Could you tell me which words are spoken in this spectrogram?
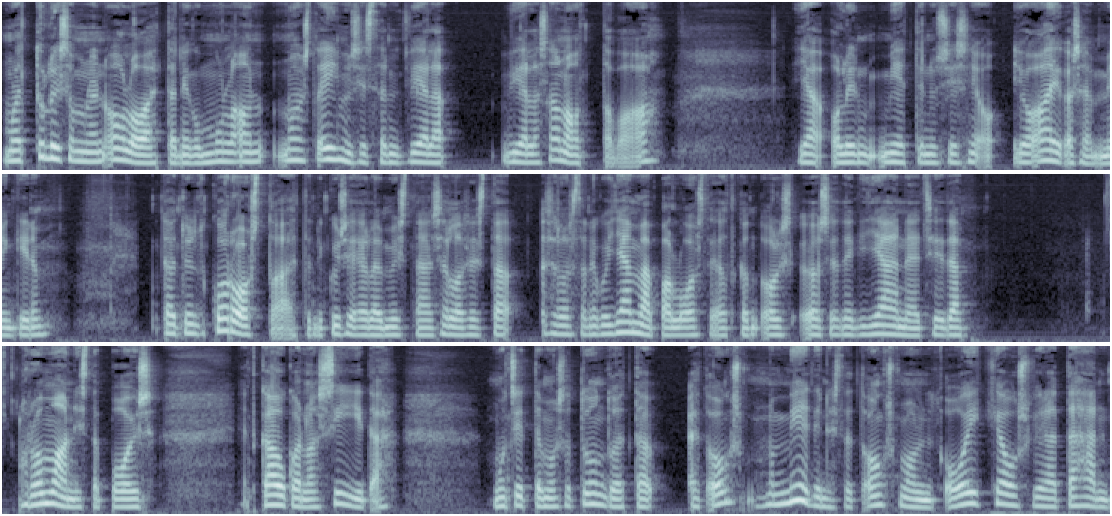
mulle tuli semmoinen olo, että niin kuin mulla on noista ihmisistä nyt vielä, vielä sanottavaa. Ja olin miettinyt siis jo, jo aikaisemminkin. Täytyy nyt korostaa, että niin kyse ei ole mistään sellaisesta, sellaista niin jämäpaluosta, jotka olisi, olisi jotenkin jääneet siitä romaanista pois, että kaukana siitä – mutta sitten musta tuntuu, että, että onks, no mietin sitä, että onko mulla nyt oikeus vielä tähän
